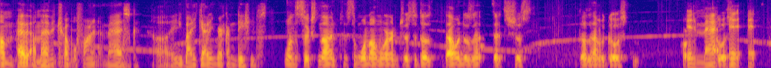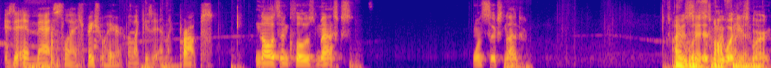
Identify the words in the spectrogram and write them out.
I'm having I'm having trouble finding a mask. Uh, anybody got any recommendations? 169, that's the one I'm wearing. Just it does that one doesn't. It's just doesn't have a ghost. or- In mat, ghost. in, in, is it in mask slash facial hair, or like is it in like props? No, it's in closed masks. 169. I It's, was it's gonna not be what he's finding that. wearing.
